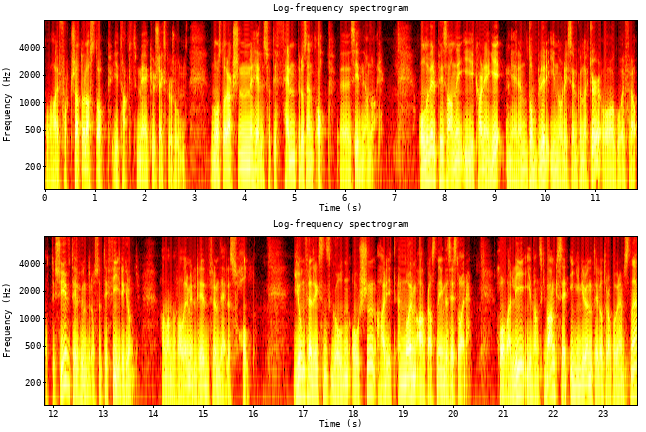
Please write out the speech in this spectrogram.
og har fortsatt å laste opp i takt med kurseksplosjonen. Nå står aksjen hele 75 opp eh, siden januar. Oliver Pisani i Carnegie mer enn dobler i Nordic Semiconductor og går fra 87 til 174 kroner. Han anbefaler imidlertid fremdeles hold. Jon Fredriksens Golden Ocean har gitt enorm avkastning det siste året. Håvard Lie i Danske Bank ser ingen grunn til å trå på bremsene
